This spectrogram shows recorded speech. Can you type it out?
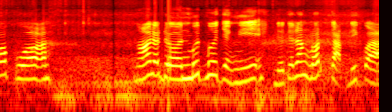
ก็กลัวเนาะแล้วเดินมืดๆอย่างนี้ เดี๋ยวจะนั่งรถกลับดีกว่า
